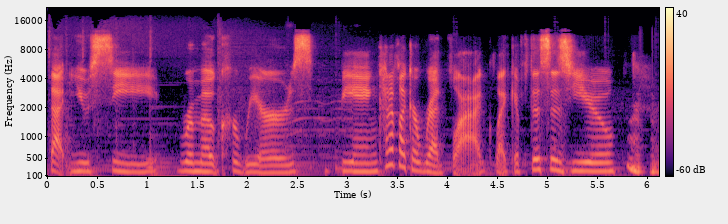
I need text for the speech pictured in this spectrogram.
that you see remote careers being kind of like a red flag. Like if this is you, mm-hmm.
